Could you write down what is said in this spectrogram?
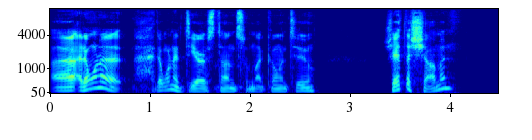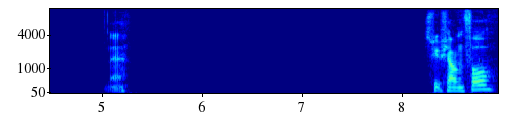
Uh, I don't want to. I don't want to DR stun, so I'm not going to. Should I hit the shaman? Nah. Sweep shaman full.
